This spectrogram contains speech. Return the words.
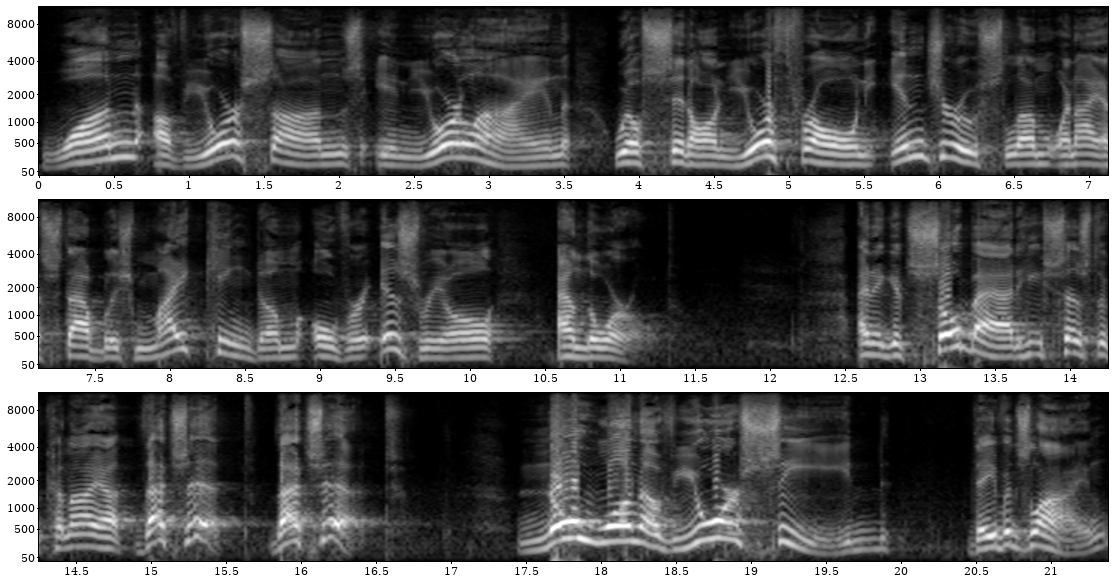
one of your sons in your line will sit on your throne in Jerusalem when I establish my kingdom over Israel and the world. And it gets so bad, he says to Coniah, That's it. That's it. No one of your seed, David's line,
